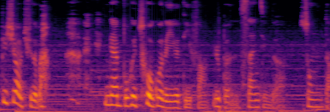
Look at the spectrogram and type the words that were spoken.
必须要去的吧，应该不会错过的一个地方，日本三景的松岛。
